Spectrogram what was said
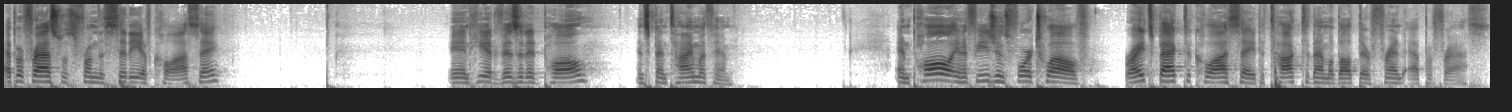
Epaphras was from the city of Colossae, and he had visited Paul and spent time with him. And Paul in Ephesians 4:12 writes back to Colossae to talk to them about their friend Epaphras.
